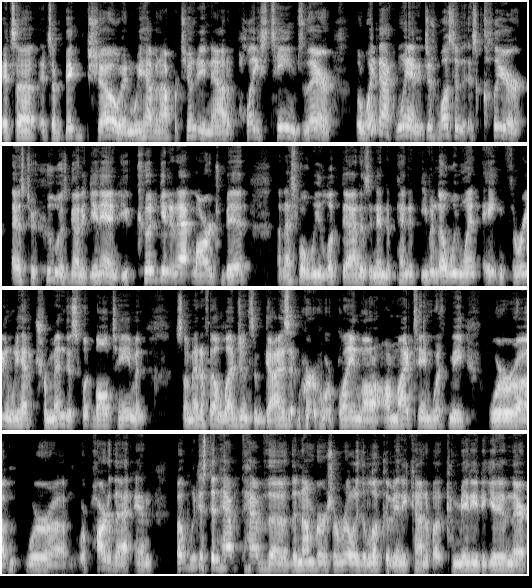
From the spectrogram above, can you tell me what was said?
it's a it's a big show. And we have an opportunity now to place teams there. But way back when, it just wasn't as clear as to who was going to get in. You could get an at-large bid, and that's what we looked at as an independent. Even though we went eight and three, and we had a tremendous football team and some NFL legends and guys that were, were playing on, on my team with me were uh, were uh, were part of that. And but we just didn't have have the the numbers or really the look of any kind of a committee to get in there.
